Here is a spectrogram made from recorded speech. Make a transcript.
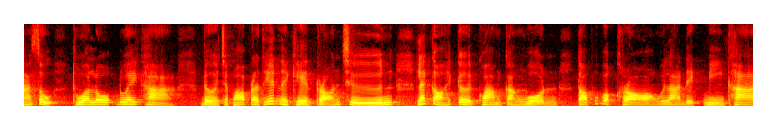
ณสุขทั่วโลกด้วยค่ะ โดยเฉพาะประเทศในเขตร้อนชื้น และก่อให้เกิดความกังวล ต่อผู้ปกครองเวลาเด็กมีไข้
